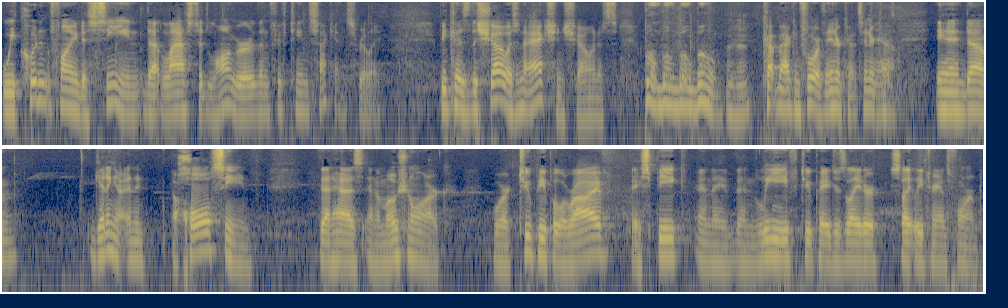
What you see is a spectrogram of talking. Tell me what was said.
we couldn't find a scene that lasted longer than 15 seconds, really, because the show is an action show and it's boom, boom, boom, boom, cut back and forth, intercuts, intercuts, and um, getting a, an, a whole scene that has an emotional arc where two people arrive, they speak, and they then leave two pages later, slightly transformed.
